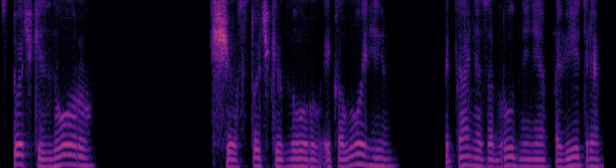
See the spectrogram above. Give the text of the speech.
з точки зору, що з точки зору екології, питання забруднення повітря,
